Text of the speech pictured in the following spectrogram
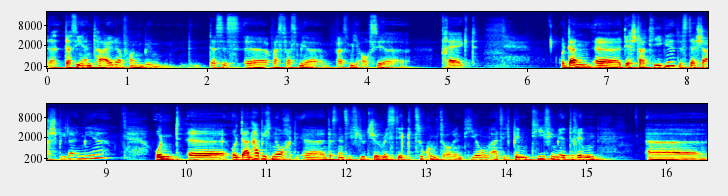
da, dass ich ein Teil davon bin, das ist äh, was, was, mir, was mich auch sehr prägt. Und dann äh, der Stratege, das ist der Schachspieler in mir. Und, äh, und dann habe ich noch, äh, das nennt sich Futuristic, Zukunftsorientierung. Also ich bin tief in mir drin, äh, ein,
